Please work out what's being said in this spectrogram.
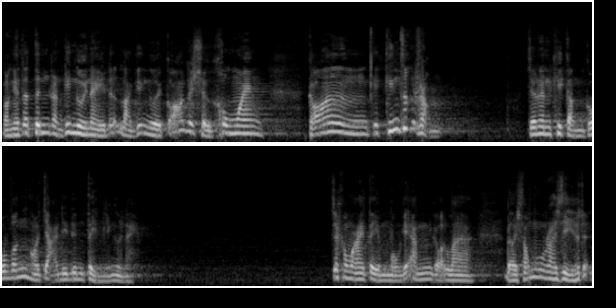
Và người ta tin rằng cái người này đó là cái người có cái sự khôn ngoan, có cái kiến thức rộng. Cho nên khi cần cố vấn, họ chạy đi đi tìm những người này. Chứ không ai tìm một cái anh gọi là đời sống không ra gì hết. Ấy.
